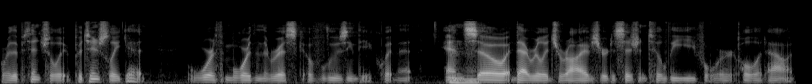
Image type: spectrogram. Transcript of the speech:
or the potentially potentially get worth more than the risk of losing the equipment. And Mhm. so that really drives your decision to leave or pull it out.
